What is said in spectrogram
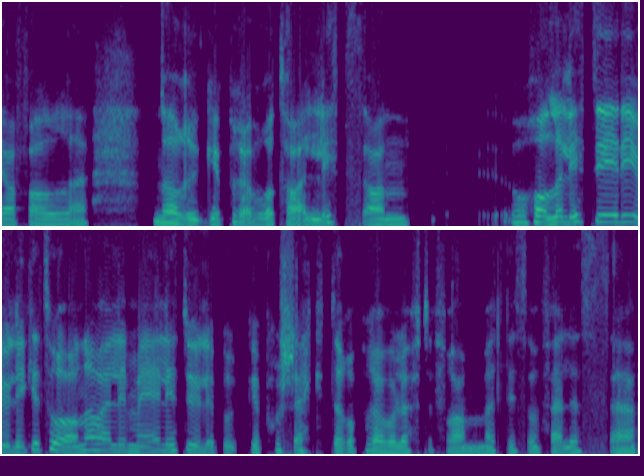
iallfall eh, Norge, prøver å ta litt sånn Holde litt i de ulike trådene, være med i litt ulike prosjekter og prøve å løfte fram et litt sånn felles eh,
